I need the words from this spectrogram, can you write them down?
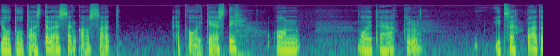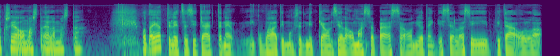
joutuu taistelemaan sen kanssa, että, että oikeasti on, voi tehdä kyllä itse päätöksiä omasta elämästään. Mutta ajatteletko sitä, että ne niin vaatimukset, mitkä on siellä omassa päässä, on jotenkin sellaisia, pitää olla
